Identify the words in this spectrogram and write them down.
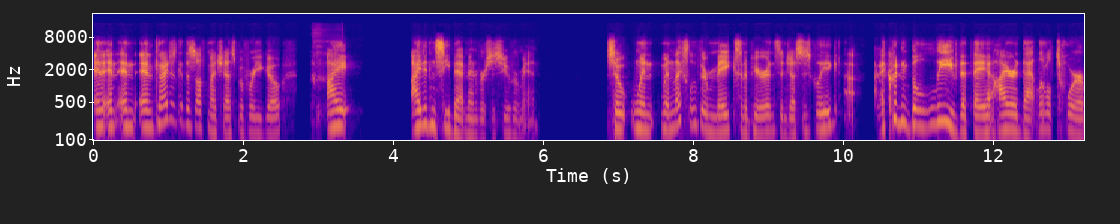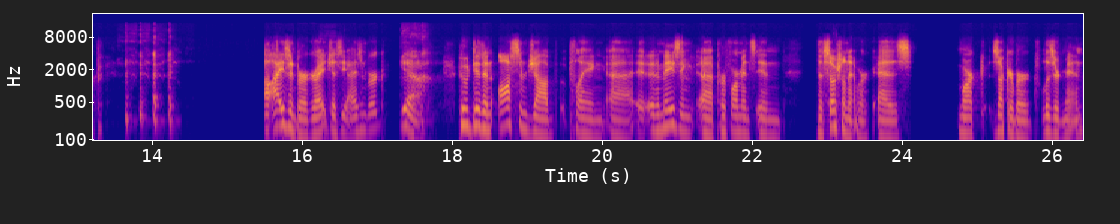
And and and and can I just get this off my chest before you go? I I didn't see Batman versus Superman. So when when Lex Luthor makes an appearance in Justice League, I, I couldn't believe that they hired that little twerp uh, Eisenberg, right? Jesse Eisenberg, yeah who did an awesome job playing uh, an amazing uh, performance in The Social Network as Mark Zuckerberg, Lizard Man.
